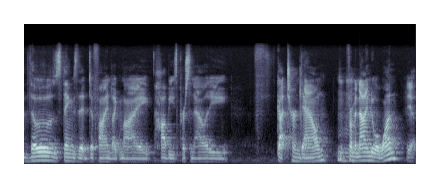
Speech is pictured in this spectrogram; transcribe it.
those things that defined like my hobbies, personality, f- got turned down Mhm. from a nine to a one. Yeah.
